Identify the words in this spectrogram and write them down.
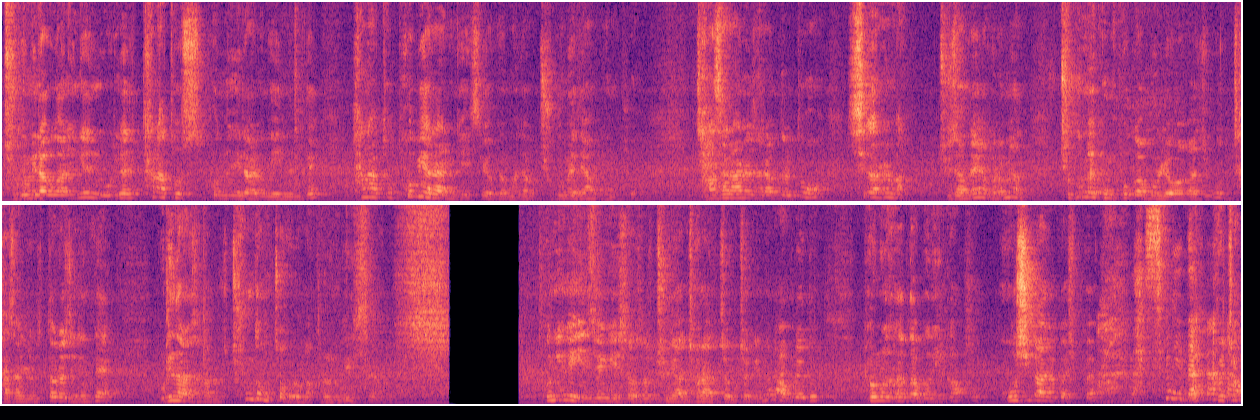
죽음이라고 하는 게 우리가 타나토스 본능이라는 게 있는데 타나토포비아라는 게 있어요. 그건 뭐냐면 죽음에 대한 공포. 자살하는 사람들도 시간을 막 주잖아요. 그러면 죽음의 공포가 몰려와가지고 자살률이 떨어지는데 우리나라 사람들 충동적으로 막 그러는 게 있어요. 본인의 인생에 있어서 중요한 전환점적인 건 아무래도 변호사다 보니까 고시가 아닐까 싶어요. 아, 맞습니다. 그렇죠?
